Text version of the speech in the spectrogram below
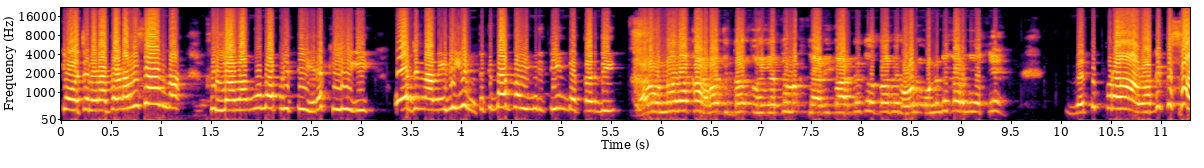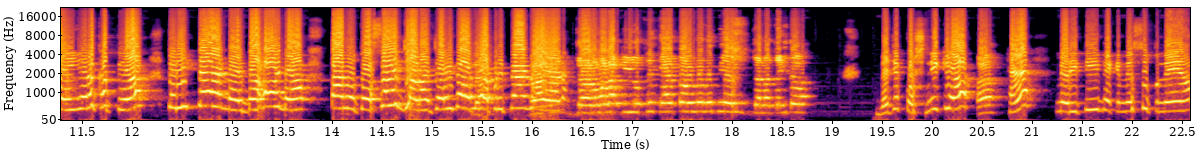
ਕਿਉਂ ਚੱਲਣਾ ਪੈਣਾ ਵੀ ਹਿਸਾਬ ਨਾਲ? ਫੁੱਲਾਂ ਵਾਂਗੂ ਮੈਂ ਆਪਣੀ ਧੀ ਰੱਖੀ ਸੀਗੀ। ਉਹ ਜਨਾਨੀ ਦੀ ਹਿੰਮਤ ਕਿੱਦਾਂ ਪਈ ਮੇਰੀ ਧੀ ਨੂੰ ਡੱਕਣ ਦੀ? ਯਾਰ ਉਹਨਾਂ ਦਾ ਘਰ ਵਾ ਜਿੱਦਾਂ ਤੁਸੀਂ ਇੱਥੇ ਮਖਤਿਆਰੀ ਕਰਦੇ ਤੇ ਉਦਾਂ ਫਿਰ ਹੁਣ ਉਹਨਾਂ ਨੇ ਕਰਨੀ ਉੱਥੇ। ਵੇ ਤੂੰ ਭਰਾ ਵਾ ਕਿ ਕਸਾਈ ਨੇ ਖੱਤਿਆ? ਤੇਰੀ ਭੈਣ ਨੇ ਏਦਾਂ ਹੋਣ ਡਿਆ। ਤੁਹਾਨੂੰ ਤਾਂ ਉਸੇ ਜਾਣਾ ਚਾਹੀਦਾ ਆਪਣੀ ਭੈਣ ਨੂੰ ਲੈਣ ਜਾਣ ਵਾਲਾ ਕੀ ਉੱਥੇ ਕਹਿਤਾ ਉਹਨਾਂ ਨੇ ਵੀ ਅਸੀਂ ਜਾਣਾ ਚਾਹੀਦਾ ਵਾ? ਜੇ ਕੁਛ ਨਹੀਂ ਕਿਹਾ। ਹਾਂ। ਮੇਰੀ ਧੀ ਦੇ ਕਿੰਨੇ ਸੁਪਨੇ ਆ।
